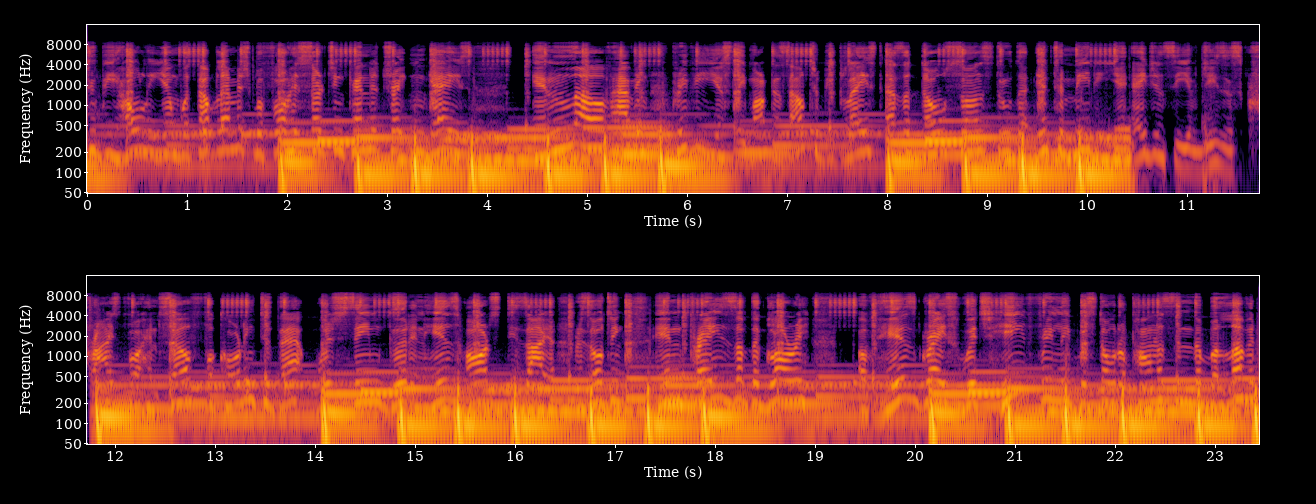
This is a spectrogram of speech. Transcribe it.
to be holy and without blemish before His searching, penetrating gaze. In love, having previously marked us out to be placed as adult sons through the intermediate agency of Jesus Christ for Himself, according to that which seemed heart's desire, resulting in praise of the glory of his grace, which he freely bestowed upon us in the beloved,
